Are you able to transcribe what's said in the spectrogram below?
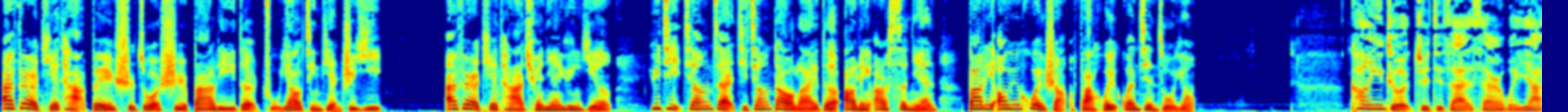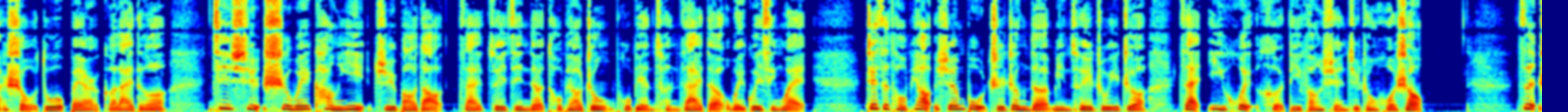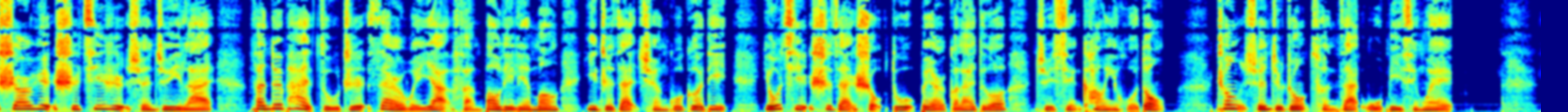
埃菲尔铁塔被视作是巴黎的主要景点之一。埃菲尔铁塔全年运营，预计将在即将到来的2024年巴黎奥运会上发挥关键作用。抗议者聚集在塞尔维亚首都贝尔格莱德，继续示威抗议。据报道，在最近的投票中普遍存在的违规行为。这次投票宣布执政的民粹主义者在议会和地方选举中获胜。自十二月十七日选举以来，反对派组织塞尔维亚反暴力联盟一直在全国各地，尤其是在首都贝尔格莱德举行抗议活动，称选举中存在舞弊行为。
